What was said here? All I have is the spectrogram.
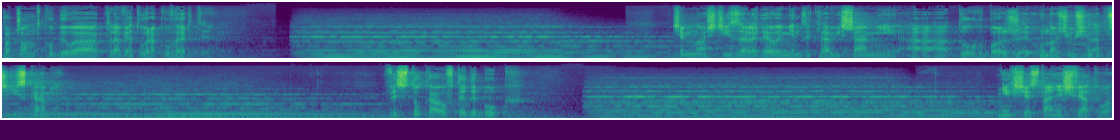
Początku była klawiatura kuwerty. Ciemności zalegały między klawiszami, a Duch Boży unosił się nad przyciskami. Wystukał wtedy Bóg. Niech się stanie światło.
